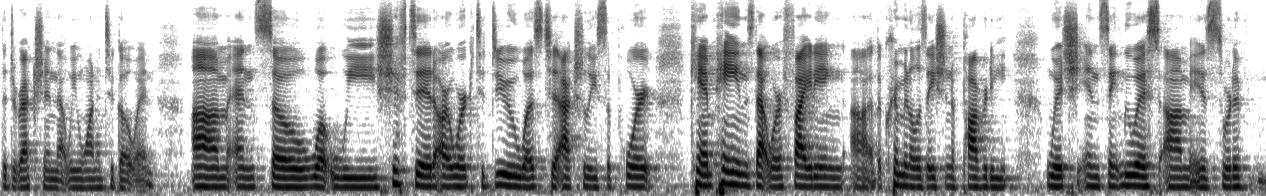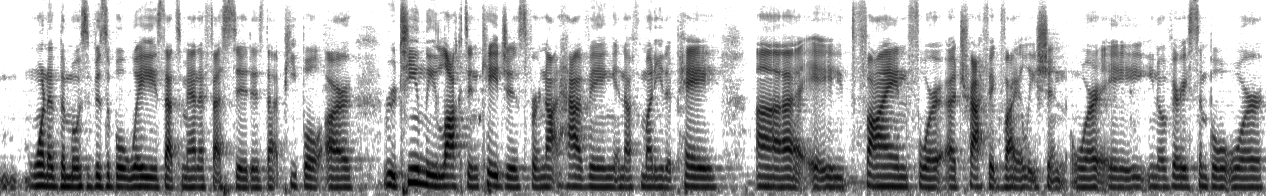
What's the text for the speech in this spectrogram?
the direction that we wanted to go in. Um, and so, what we shifted our work to do was to actually support campaigns that were fighting uh, the criminalization of poverty, which in St. Louis um, is sort of one of the most visible ways that's manifested is that people are routinely locked in cages for not having enough money to pay uh, a fine for a traffic violation or a you know very simple or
